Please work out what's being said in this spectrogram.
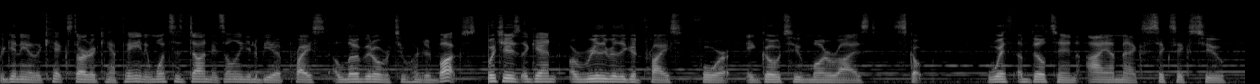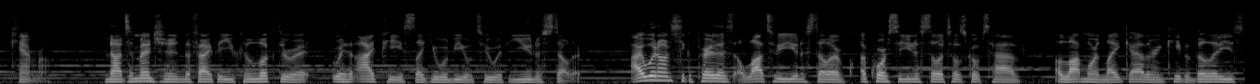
beginning of the Kickstarter campaign, and once it's done, it's only going to be a price a little bit over 200 bucks, which is again a really really good price for a go-to motorized scope. with a built-in IMX662 camera. Not to mention the fact that you can look through it with an eyepiece like you would be able to with a Unistellar. I would honestly compare this a lot to a Unistellar. Of course, the Unistellar telescopes have a lot more light gathering capabilities.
